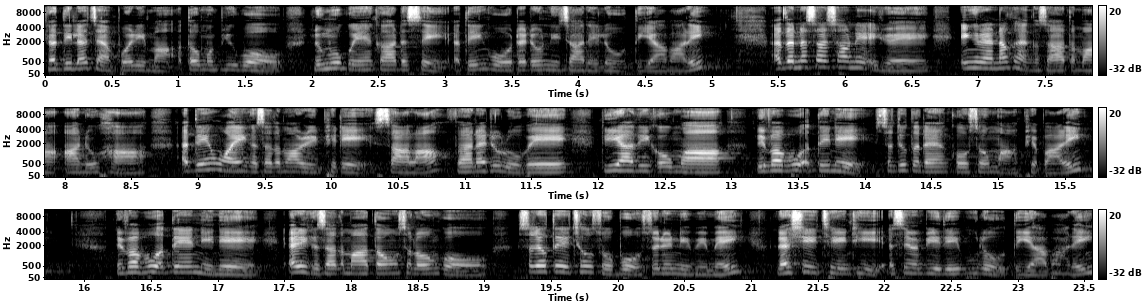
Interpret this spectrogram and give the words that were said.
ရတီလက်ကျန်ပွဲတွေမှာအသုံးမပြုဖို့လူမှုကွန်ရက်ကားတစ်စိမ်အသင်းကိုတိုက်တွန်းနေကြတယ်လို့သိရပါတယ်။အသက်26နှစ်အရွယ်အင်္ဂလန်နောက်ခံကစားသမားအာနိုဟာအသင်းဝိုင်းကစားသမားတွေဖြစ်တဲ့ဆာလာဗန်ဒိုက်တို့လိုပဲဒီယာဒီကုန်းမှာလီဗာပူးအသင်းနဲ့စကြုတ်တန်းကုန်းဆုံးမှာဖြစ်ပါတယ်။ လီဗာပူးအသင်းအနေနဲ့အဲ့ဒီကစားသမား၃စလုံးကိုစရုပ်သစ်ချုပ်ဆိုဖို့ဆွေးနွေးနေပေမယ့်လက်ရှိချိန်ထိအဆင်မပြေသေးဘူးလို့သိရပါတယ်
